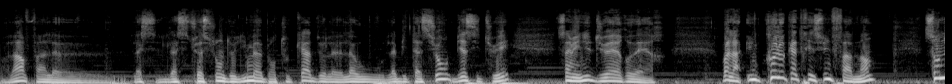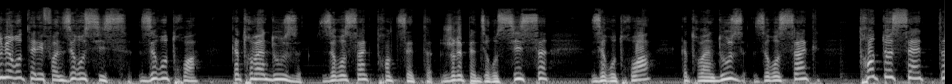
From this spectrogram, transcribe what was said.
Voilà, enfin la, situation de l'immeuble, en tout cas de là où l'habitation, bien située, 5 minutes du RER. Voilà, une colocatrice, une femme. hein. Son numéro de téléphone 06 03 92 05 37. Je répète 06 03 92 05 37.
